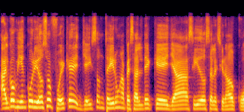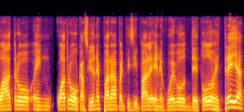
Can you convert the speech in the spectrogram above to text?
algo bien curioso fue que Jason Tatum, a pesar de que ya ha sido seleccionado cuatro, en cuatro ocasiones para participar en el juego de todos estrellas,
